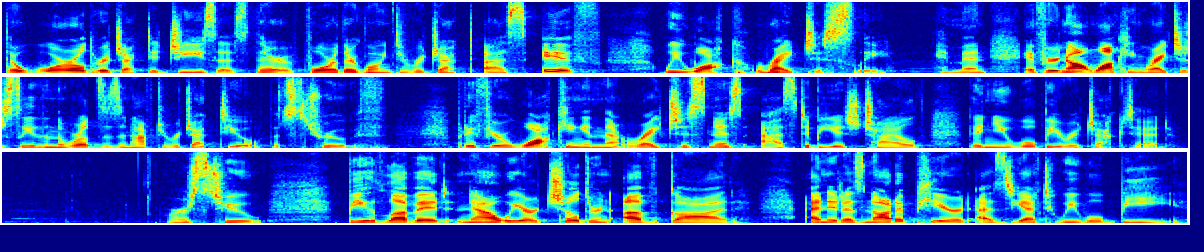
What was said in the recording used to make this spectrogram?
The world rejected Jesus therefore they're going to reject us if we walk righteously. Amen. If you're not walking righteously then the world doesn't have to reject you. That's the truth but if you're walking in that righteousness as to be his child, then you will be rejected. Verse 2 Beloved, now we are children of God, and it has not appeared as yet we will be.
